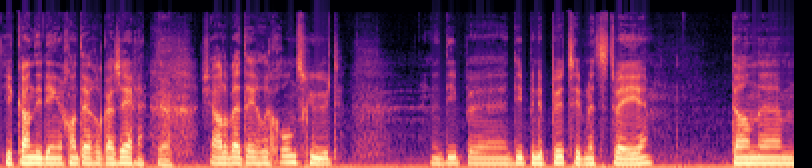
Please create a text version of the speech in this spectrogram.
Je kan die dingen gewoon tegen elkaar zeggen. Ja. Als je allebei tegen de grond schuurt en diep, eh, diep in de put zit met z'n tweeën, dan, ehm,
